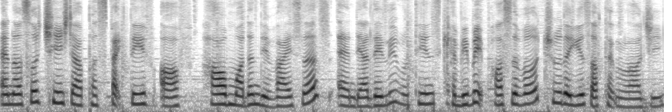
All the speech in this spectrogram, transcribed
and also change their perspective of how modern devices and their daily routines can be made possible through the use of technology.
